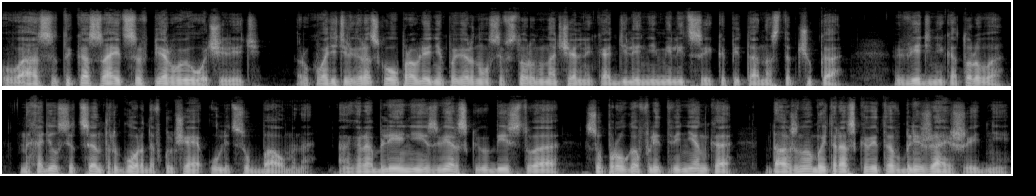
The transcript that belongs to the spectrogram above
«Вас это касается в первую очередь». Руководитель городского управления повернулся в сторону начальника отделения милиции капитана Стопчука, в ведении которого находился центр города, включая улицу Баумана. Ограбление и зверское убийство супругов Литвиненко должно быть раскрыто в ближайшие дни.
